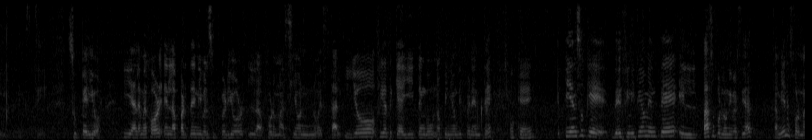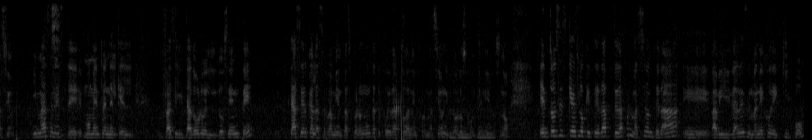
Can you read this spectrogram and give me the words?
este, superior y a lo mejor en la parte de nivel superior la formación no es tal. Y yo, fíjate que ahí tengo una opinión diferente. Ok. Pienso que definitivamente el paso por la universidad también es formación. Y más en este momento en el que el facilitador o el docente te acerca a las herramientas, pero nunca te puede dar toda la información y todos los contenidos, ¿no? Entonces, ¿qué es lo que te da? Te da formación, te da eh, habilidades de manejo de equipos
